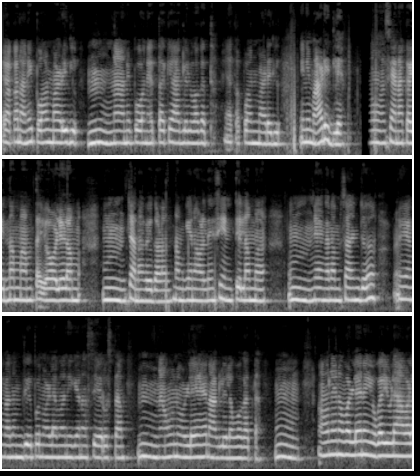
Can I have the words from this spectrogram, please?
ಯಾಕೆ ನನಗೆ ಫೋನ್ ಮಾಡಿದ್ಲು? ಹ್ಞೂ ನಾನು ಫೋನ್ ಎತ್ತಕ್ಕೆ ಆಗಲಿಲ್ಲ ಹೋಗತ್ತೆ ಯಾಕೆ ಫೋನ್ ಮಾಡಿದ್ಲು? ನೀನು ಮಾಡಿದ್ಲೆ? ಹ್ಞೂ ಚೆನ್ನಾಗೈದು ನಮ್ಮ ಅಂತ ಹೇಳಮ್ಮ ಹ್ಞೂ ಚೆನ್ನಾಗೈದಾಳ ಅಂತ. ನಮ್ಗೇನು ಅವಳನ್ನ ಸಿಂತಿಲ್ಲಮ್ಮ ಹ್ಞೂ ಹೆಂಗ ನಮ್ಮ ಸಂಜು? ಹೆಂಗ ನಮ್ಮ ದೀಪನ ಒಳ್ಳೆ ಮನೆಗೇನೋ ಸೇರಿಸ್ತಾ. ಹ್ಞೂ ಅವನು ಒಳ್ಳೇನಾಗಲಿಲ್ಲ ಹೋಗತ್ತ ಹ್ಞೂ ಅವನೇನೋ ಒಳ್ಳೇನೇ ಯುಗ, ಇವಳೆ ಅವಳ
